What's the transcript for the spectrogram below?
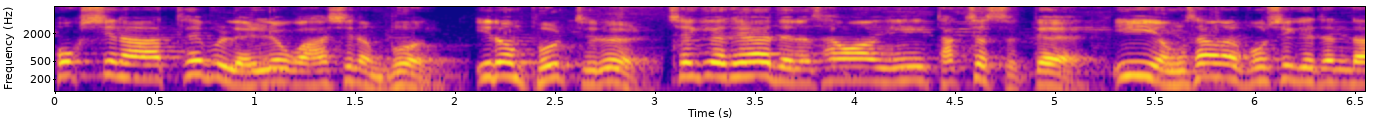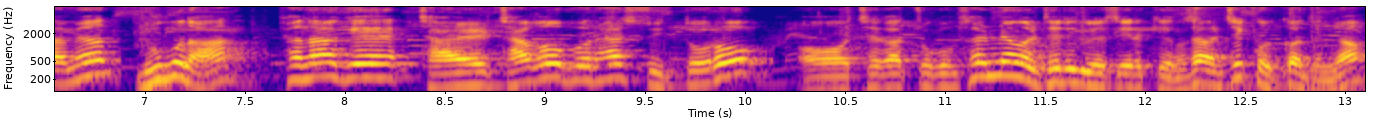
혹시나 탭을 내려고 하시는 분 이런 볼트를 체결해야 되는 상황이 닥쳤을 때 이 영상을 보시게 된다면 누구나 편하게 잘 작업을 할 수 있도록 어 제가 조금 설명을 드리기 위해서 이렇게 영상을 찍고 있거든요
